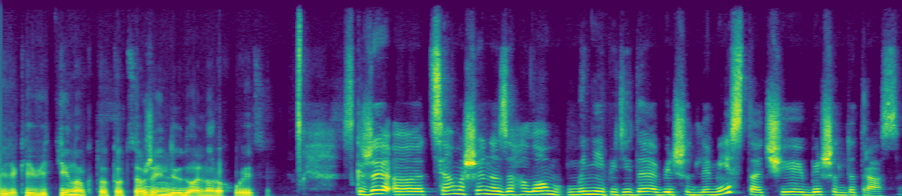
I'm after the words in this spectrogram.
який відтінок, то, то це вже індивідуально рахується. Скажи, е, ця машина загалом мені підійде більше для міста чи більше для траси?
